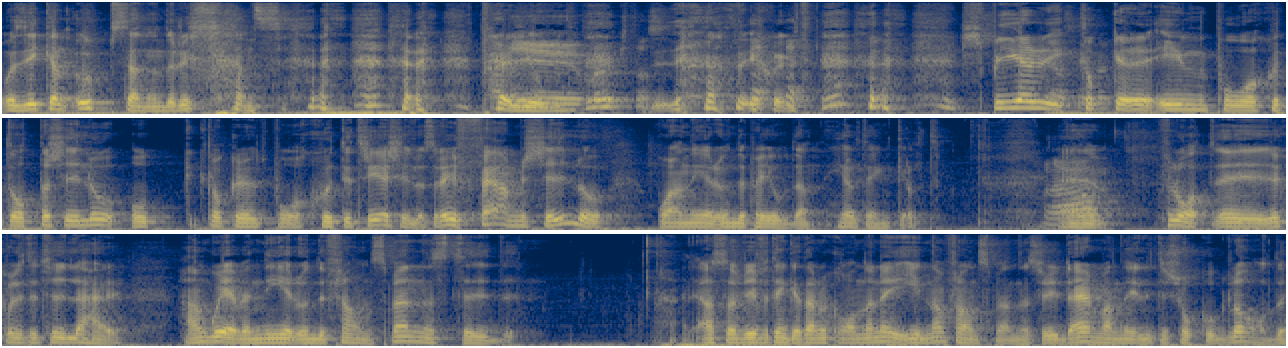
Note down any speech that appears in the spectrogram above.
Och så gick han upp sen under ryssens period. Det är ju sjukt alltså. det är sjukt. Speer klockar in på 78 kilo och klockar ut på 73 kilo. Så det är 5 kilo går han ner under perioden helt enkelt. Ja. Eh, förlåt, eh, jag kan vara lite tydlig här. Han går även ner under fransmännens tid. Alltså vi får tänka att amerikanerna är innan fransmännen så det är där man är lite tjock och glad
